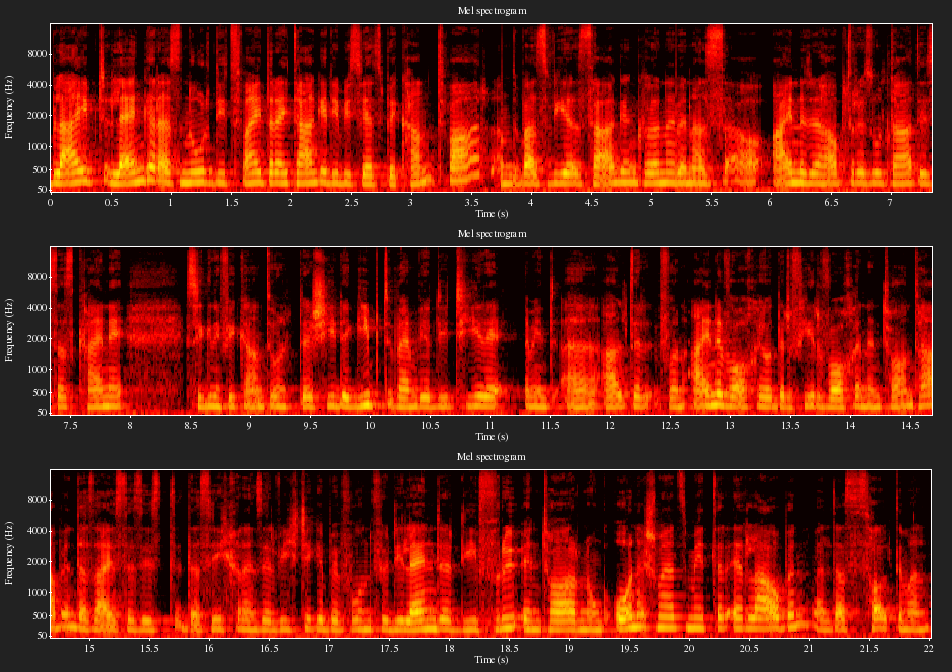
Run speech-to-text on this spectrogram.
bleibt länger als nur die zwei, drei Tage, die bis jetzt bekannt war. Und was wir sagen können als einer der Hauptresultate ist, dass keine signifikante Unterschiede gibt, wenn wir die Tiere mit äh, Alter von einer Woche oder vier Wochen enthornt haben. Das heißt, es ist das sicher ein sehr wichtiger Befund für die Länder, die Frühenthornung ohne Schmerzmittel erlauben, weil das sollte man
